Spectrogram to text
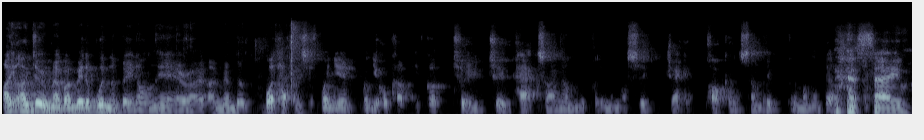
I, do remember. I mean, it wouldn't have been on there. I, remember what happens is when you when you hook up, you've got two two packs. I normally put them in my suit jacket pocket. Some people put them on the belt. same,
